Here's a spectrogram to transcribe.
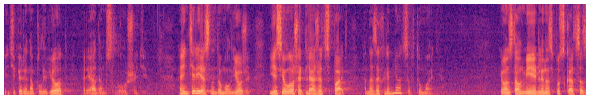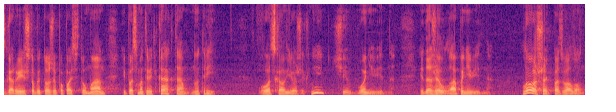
и теперь она плывет рядом с лошадью. А интересно, думал ежик, если лошадь ляжет спать, она захлебнется в тумане. И он стал медленно спускаться с горы, чтобы тоже попасть в туман и посмотреть, как там внутри. Вот, сказал ежик, ничего не видно. И даже лапы не видно. Лошадь, позвал он.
